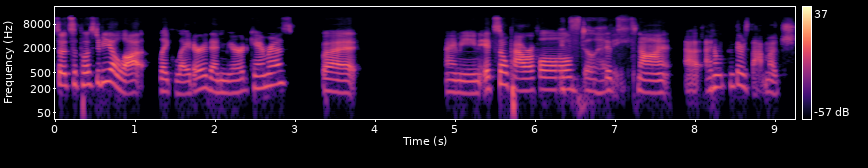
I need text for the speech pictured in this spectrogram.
so it's supposed to be a lot like lighter than mirrored cameras, but I mean, it's so powerful. it's still heavy It's not. Uh, I don't think there's that much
